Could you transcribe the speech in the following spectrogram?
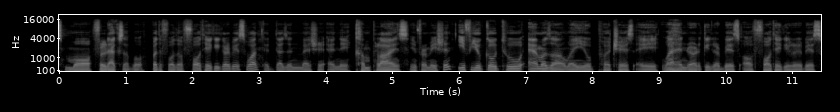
is more flexible. But for the 40 gigabits one, it doesn't mention any compliance information. If you go to Amazon when you purchase a 100 gigabits or 40 gigabits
